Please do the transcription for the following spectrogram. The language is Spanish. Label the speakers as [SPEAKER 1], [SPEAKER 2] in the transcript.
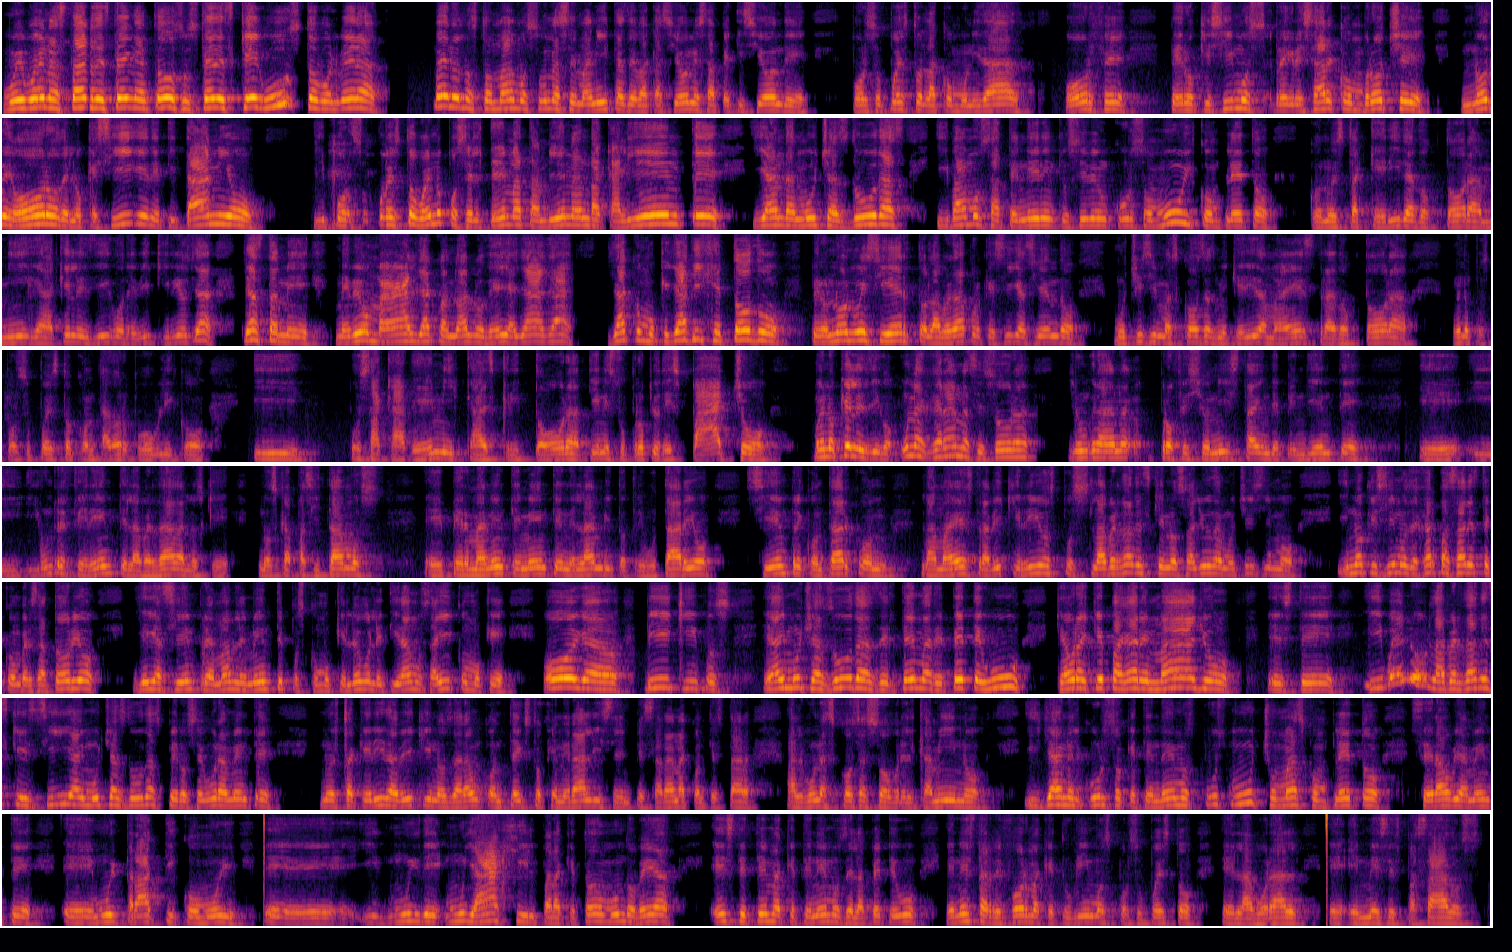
[SPEAKER 1] Muy buenas tardes, tengan todos ustedes. Qué gusto volver a... Bueno, nos tomamos unas semanitas de vacaciones a petición de, por supuesto, la comunidad Orfe, pero quisimos regresar con broche no de oro, de lo que sigue, de titanio. Y por supuesto, bueno, pues el tema también anda caliente y andan muchas dudas y vamos a tener inclusive un curso muy completo con nuestra querida doctora amiga, ¿qué les digo de Vicky Ríos? Ya, ya hasta me, me veo mal ya cuando hablo de ella, ya, ya, ya como que ya dije todo, pero no, no es cierto, la verdad, porque sigue haciendo muchísimas cosas, mi querida maestra, doctora, bueno, pues por supuesto, contador público y pues académica, escritora, tiene su propio despacho. Bueno, ¿qué les digo? Una gran asesora y un gran profesionista independiente eh, y, un referente, la verdad, a los que nos capacitamos eh, permanentemente en el ámbito tributario. Siempre contar con la maestra Vicky Ríos, pues la verdad es que nos ayuda muchísimo y no quisimos dejar pasar este conversatorio y ella siempre amablemente, pues como que luego le tiramos ahí como que, oiga, Vicky, pues hay muchas dudas del tema de PTU que ahora hay que pagar en mayo. Este, y bueno, la verdad es que sí hay muchas dudas, pero seguramente nuestra querida Vicky nos dará un contexto general y se empezarán a contestar algunas cosas sobre el camino. Y ya en el curso que tendremos, pues mucho más completo, será obviamente eh, muy práctico, muy, eh, y muy, de, muy ágil para que todo el mundo vea este tema que tenemos de la PTU en esta reforma que tuvimos, por supuesto, eh, laboral eh, en meses pasados.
